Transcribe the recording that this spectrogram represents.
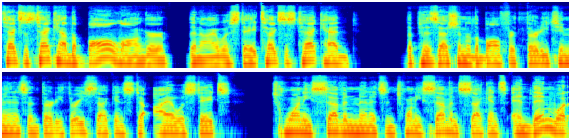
Texas Tech had the ball longer than Iowa State. Texas Tech had the possession of the ball for 32 minutes and 33 seconds to Iowa State's 27 minutes and 27 seconds. And then what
